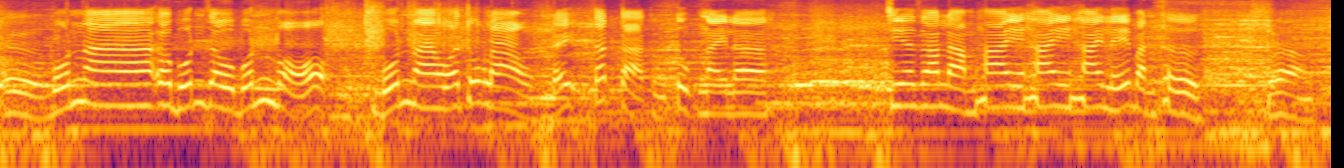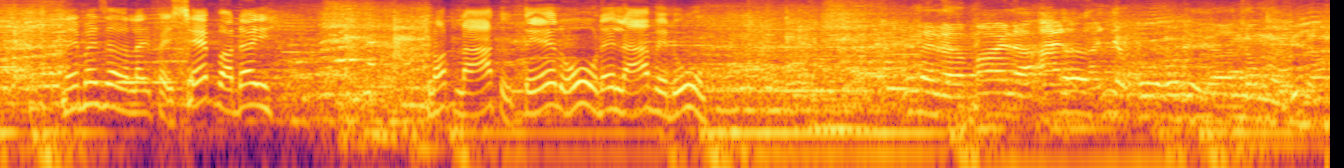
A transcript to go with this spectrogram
ừ, bốn à, ơ bốn dầu bốn vỏ bốn à, gói thuốc lào. Đấy tất cả thủ tục này là chia ra làm hai hai hai lễ bàn thờ. Vâng. Nên bây giờ lại phải xếp vào đây. Lót lá tử tế đủ đây lá về đủ cái này là mai là ai là thánh nhà cô có thể uh, cho người biết không?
